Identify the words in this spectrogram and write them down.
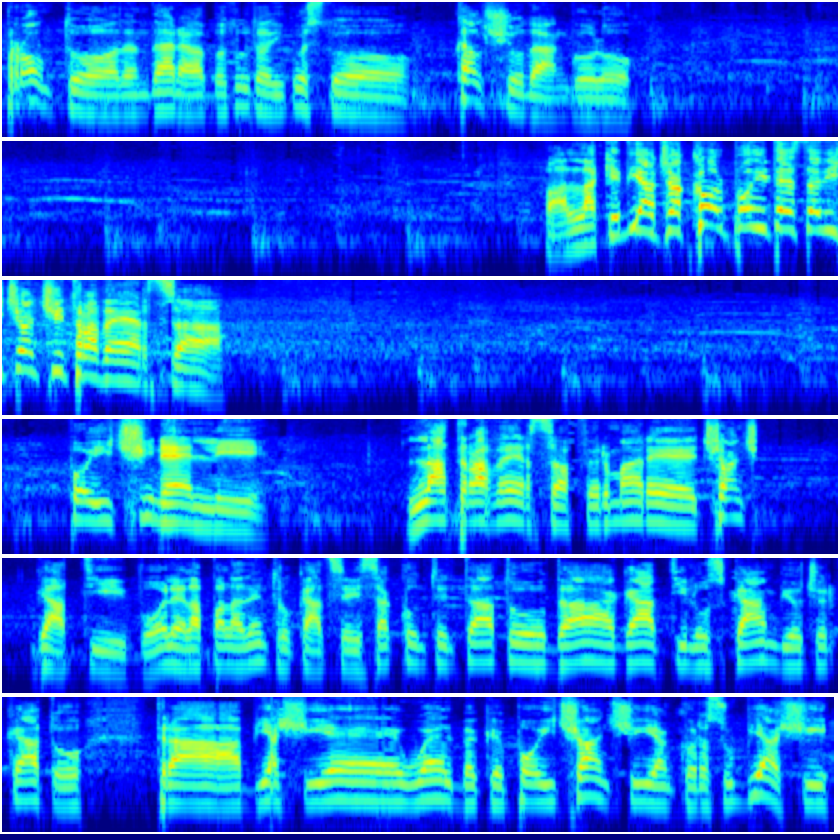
pronto ad andare alla battuta di questo calcio d'angolo. Palla che viaggia, colpo di testa di Cianci, traversa. Poi Cinelli la traversa a fermare Cianci. Gatti vuole la palla dentro, Cazzeri si è accontentato da Gatti, lo scambio cercato tra Biasci e Welbeck, poi Cianci ancora su Biasci,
